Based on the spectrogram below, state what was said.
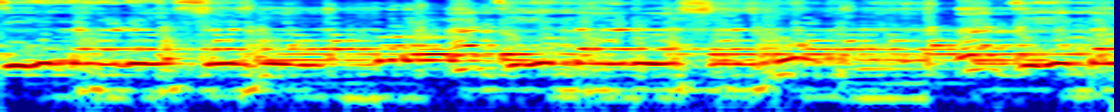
আজি দর্শন আজি দর্শন আজি দর্শন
